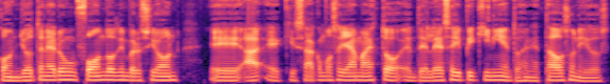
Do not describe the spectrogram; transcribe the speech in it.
con yo tener un fondo de inversión, eh, eh, quizá como se llama esto, eh, del SP 500 en Estados Unidos,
